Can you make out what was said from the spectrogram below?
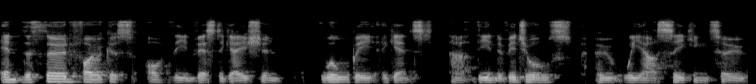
And the third focus of the investigation will be against uh, the individuals who we are seeking to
